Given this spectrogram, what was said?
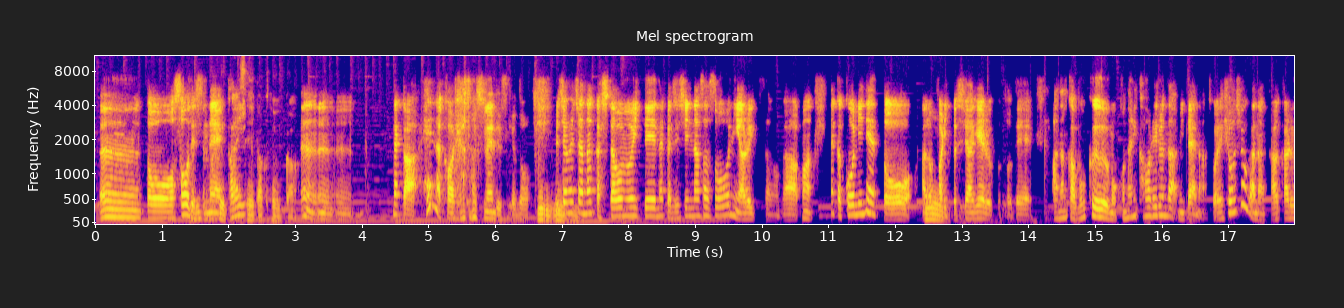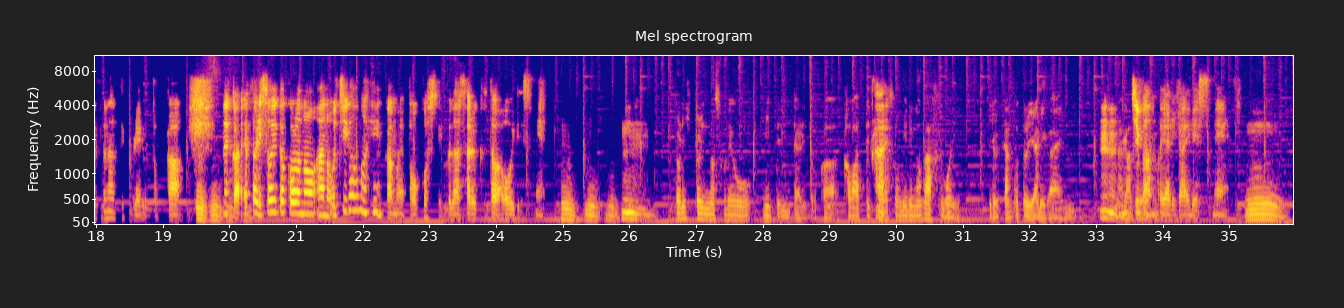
うーんと、そうですね。外性格というか。うんうんうん。なんか変な変わり方はしないんですけど、うんうんうんめちゃめちゃなんか下を向いて、なんか自信なさそうに歩いてたのが、まあ、なんかコーディネートをあうんのパリッと仕上げることで、あ、なんか僕もこんなに変われるんだみたいな、これ表情がなんか明るくなってくれるとか、うんうんうんなんかやっぱりそういうところのあの内側の変化もやっぱ起こしてくださる方は多いですね。うんうんうんうん人一人のそれを見てみたりとか変わっていく様子を見るのがすごいひろゆきさんにとってのやりがいにうん、一番のやりがいですね。うん。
